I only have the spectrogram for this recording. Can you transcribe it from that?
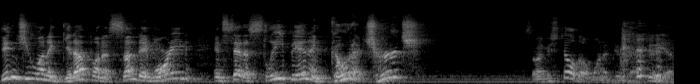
Didn't you want to get up on a Sunday morning instead of sleep in and go to church? Some of you still don't want to do that, do you?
